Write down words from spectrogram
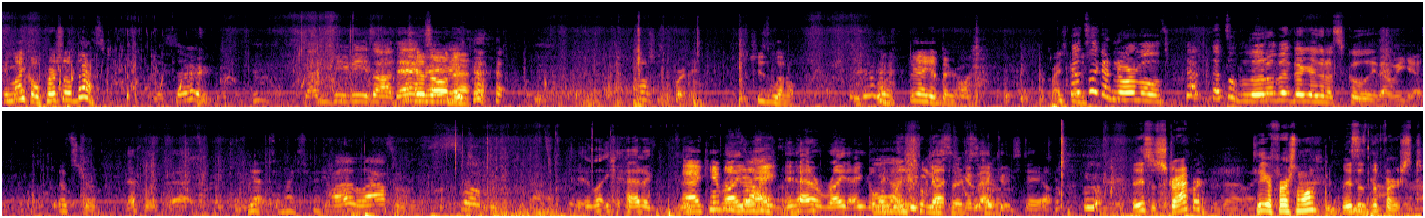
Hey, Michael, personal best. Yes, sir. Seven TVs all day. It's all baby. day. oh, she's pretty. She's little. we gotta get a bigger one. That's like a normal. That, that's a little bit bigger than a schoolie that we get. That's true. Definitely fat. Yeah, it's a nice fish. God, that last one was so big. It like had a Yeah, I can't right believe ang- it had a right angle Only behind its gut to get back to its tail. This is Strapper. Is it your first one? This is the first.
